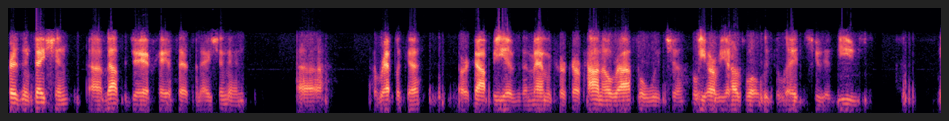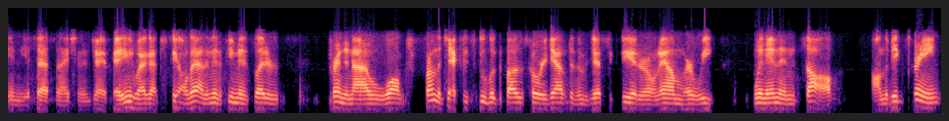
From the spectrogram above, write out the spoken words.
presentation uh, about the JFK assassination and uh, a replica or a copy of the Mannlicher Carcano rifle, which uh, Lee Harvey Oswald was alleged to have used in the assassination of JFK. Anyway, I got to see all that, and then a few minutes later, a friend and I walked from the Texas School Book Depository down to the Majestic Theater on Elm, where we went in and saw on the big screen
